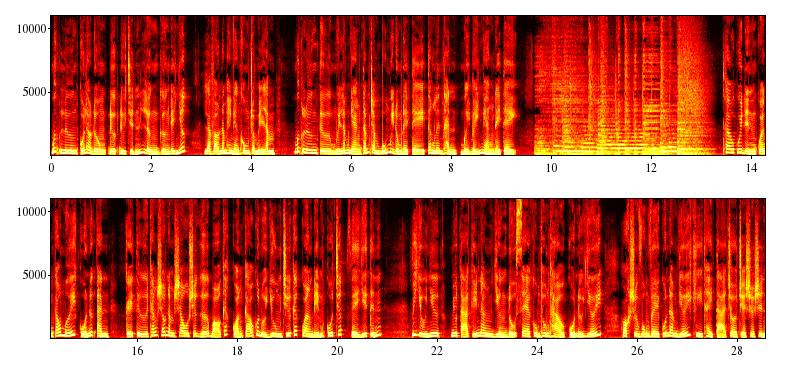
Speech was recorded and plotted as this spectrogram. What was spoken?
Mức lương của lao động được điều chỉnh lần gần đây nhất là vào năm 2015, mức lương từ 15.840 đồng đại tệ tăng lên thành 17.000 đại tệ. Theo quy định quảng cáo mới của nước Anh, kể từ tháng 6 năm sau sẽ gỡ bỏ các quảng cáo có nội dung chứa các quan điểm cố chấp về giới tính – ví dụ như miêu tả kỹ năng dừng đổ xe không thông thạo của nữ giới hoặc sự vụng về của nam giới khi thay tả cho trẻ sơ sinh.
